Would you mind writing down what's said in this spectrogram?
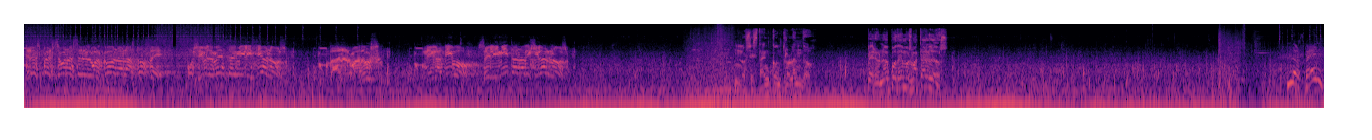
Tres personas en el balcón a las 12. Posiblemente milicianos. ¿Van armados? Negativo. Se limitan a vigilarnos. Nos están controlando. Pero no podemos matarlos. ¿Los ven?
